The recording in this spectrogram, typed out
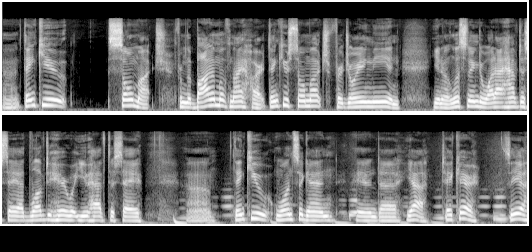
Uh, thank you so much from the bottom of my heart. Thank you so much for joining me and you know listening to what I have to say. I'd love to hear what you have to say. Um, thank you once again. And uh, yeah, Take care. See ya.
